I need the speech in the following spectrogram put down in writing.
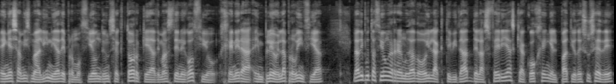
En esa misma línea de promoción de un sector que, además de negocio, genera empleo en la provincia, la Diputación ha reanudado hoy la actividad de las ferias que acogen el patio de su sede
